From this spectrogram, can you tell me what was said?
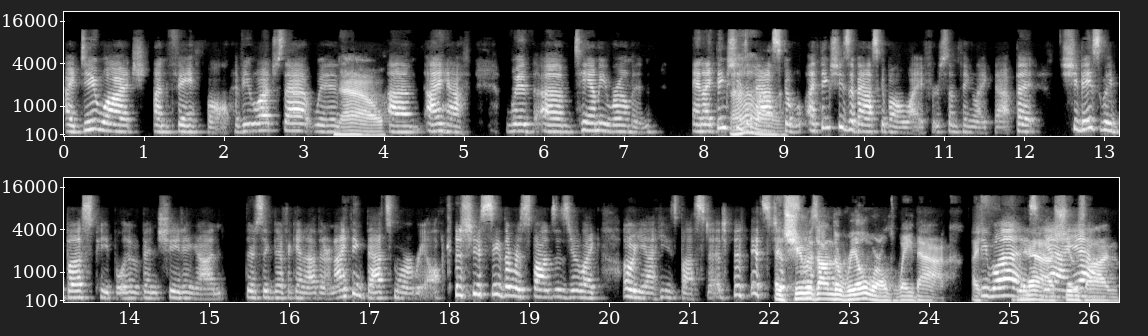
I do watch Unfaithful. Have you watched that with, Now, um, I have, with um, Tami Roman. And I think she's a Oh. basketball, I think she's a basketball wife or something like that. But she basically busts people who have been cheating on their significant other. And I think that's more real because you see the responses, you're like, oh, yeah, he's busted. it's just and she was on the real world way back. I, She was, yeah, she was yeah. on.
